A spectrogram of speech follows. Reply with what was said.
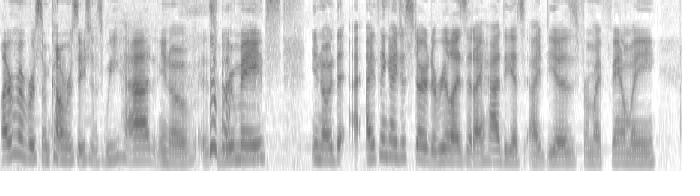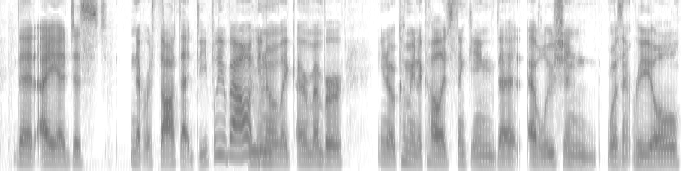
I remember some conversations we had, you know, as roommates. you know, I think I just started to realize that I had these ideas from my family that I had just never thought that deeply about. Mm-hmm. You know, like I remember, you know, coming to college thinking that evolution wasn't real.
